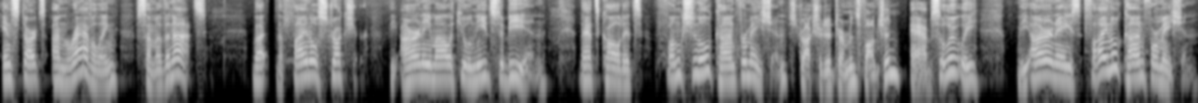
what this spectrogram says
and starts unraveling some of the knots. But the final structure the RNA molecule needs to be in, that's called its functional conformation. Structure determines function? Absolutely. The RNA's final conformation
